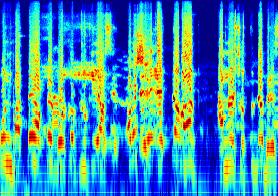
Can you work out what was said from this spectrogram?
কোন বার্তায় আপনার বরকত লুকিয়ে আছে। অবশ্যই। একটা ভাত আমরা সত্তরটা বেড়েছি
